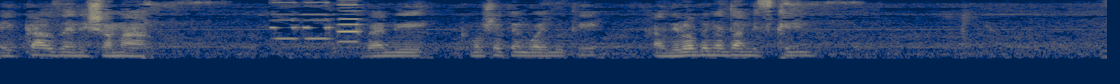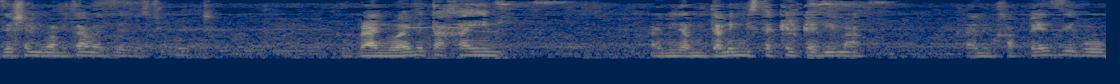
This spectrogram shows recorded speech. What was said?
העיקר זה הנשמה. ואני, כמו שאתם רואים אותי, אני לא בן אדם מסכן. זה שאני במצב הזה זה זכות. ואני אוהב את החיים. אני תמיד מסתכל קדימה. אני מחפש זיווג.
